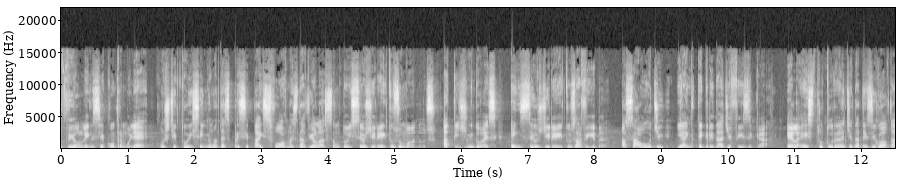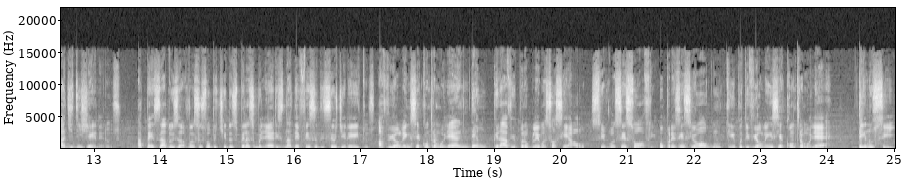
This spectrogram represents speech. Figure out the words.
A violência contra a mulher constitui-se em uma das principais formas da violação dos seus direitos humanos, atingindo-as em seus direitos à vida, à saúde e à integridade física. Ela é estruturante da desigualdade de gêneros, Apesar dos avanços obtidos pelas mulheres na defesa de seus direitos, a violência contra a mulher ainda é um grave problema social. Se você sofre ou presenciou algum tipo de violência contra a mulher, denuncie.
